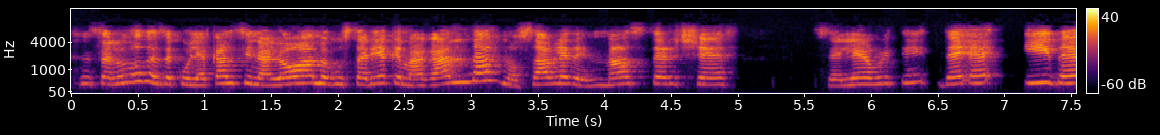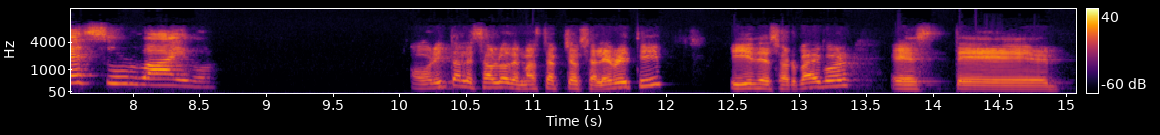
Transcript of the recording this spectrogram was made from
Saludos desde Culiacán, Sinaloa. Me gustaría que Maganda nos hable de Masterchef Celebrity de, y de Survivor. Ahorita les hablo de Masterchef Celebrity y de Survivor. Este,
